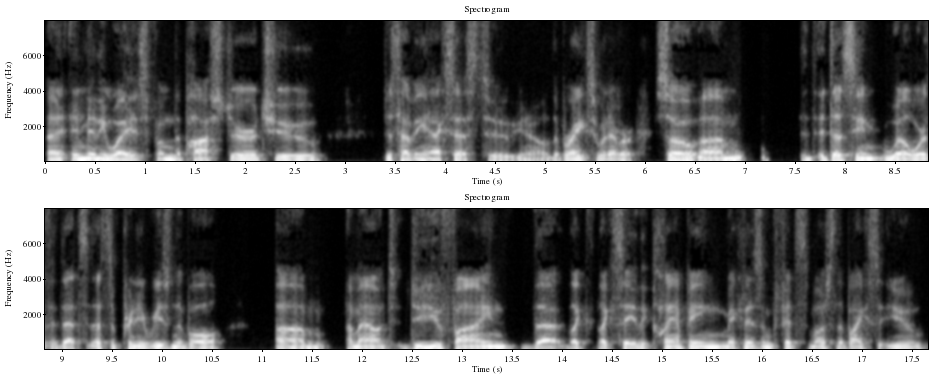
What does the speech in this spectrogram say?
Uh, in many ways, from the posture to just having access to you know the brakes, whatever. So um, it, it, does seem well worth it. That's that's a pretty reasonable um, amount. Do you find that like like say the clamping mechanism fits most of the bikes that you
